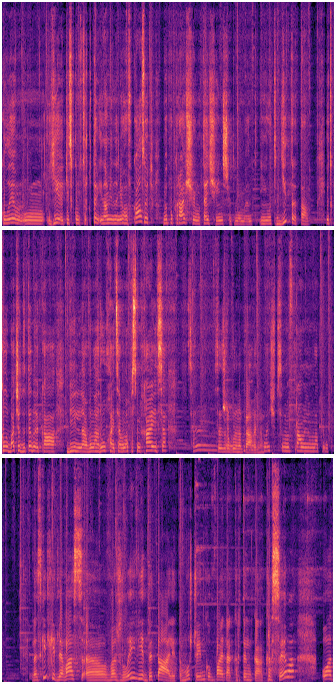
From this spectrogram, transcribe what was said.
Коли м, є якийсь конструктив і нам на нього вказують, ми покращуємо той чи інший момент. І от діти там, і от коли бачиш дитину, яка вільна, вона рухається, вона посміхається, це Все зроблено правильно. Значить, все ми в правильному напрямку. Наскільки для вас е, важливі деталі? Тому що інколи буває так, картинка красива, от,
